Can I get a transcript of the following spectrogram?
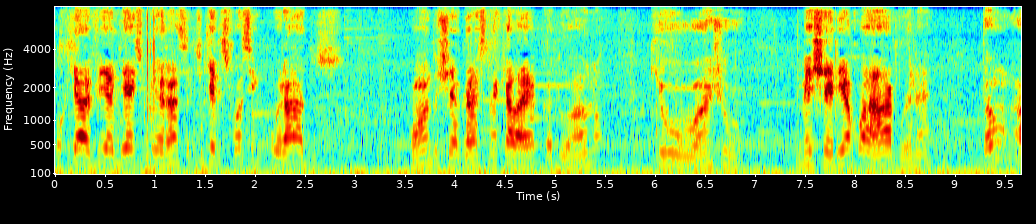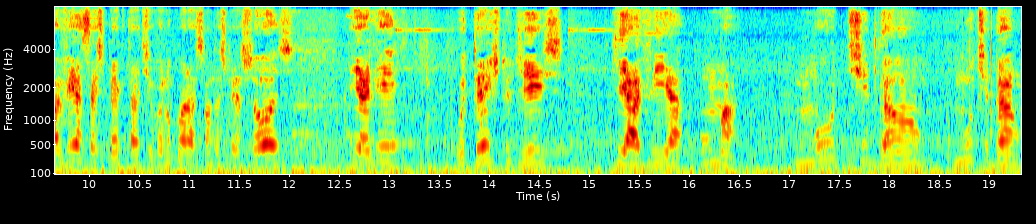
porque havia ali a esperança de que eles fossem curados quando chegasse naquela época do ano que o anjo mexeria com a água, né? Então havia essa expectativa no coração das pessoas e ali o texto diz que havia uma multidão, multidão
